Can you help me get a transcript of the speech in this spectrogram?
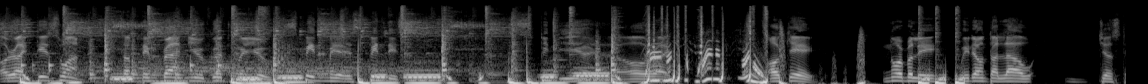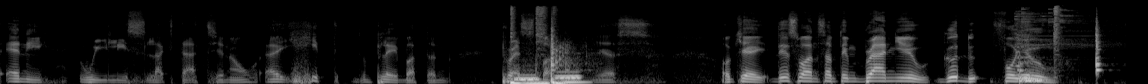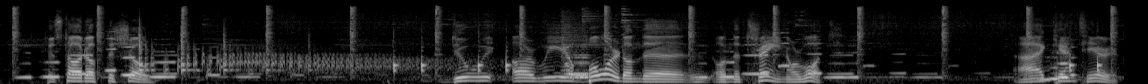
All right, this one. Something brand new, good for you. Spin me, spin this. Spin, yeah. All right. Okay. Normally, we don't allow just any wheelies like that, you know. I hit the play button, press button, yes. Okay, this one, something brand new, good for you to start off the show. Do we, are we aboard on the on the train or what? I can't hear it.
